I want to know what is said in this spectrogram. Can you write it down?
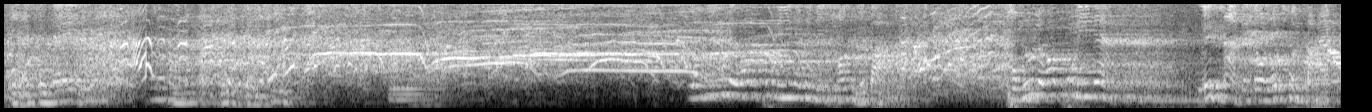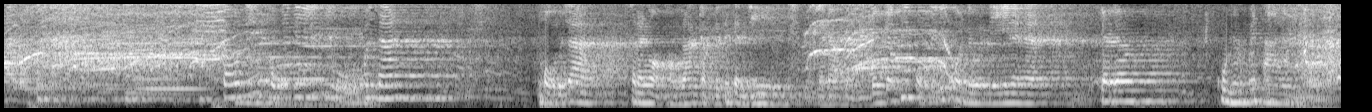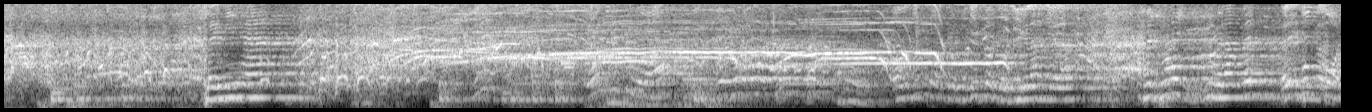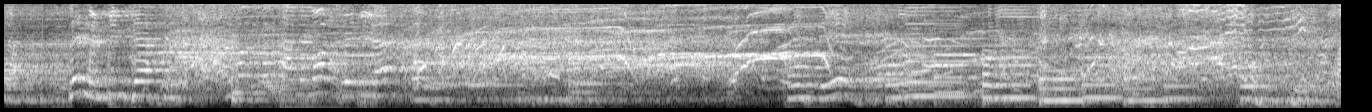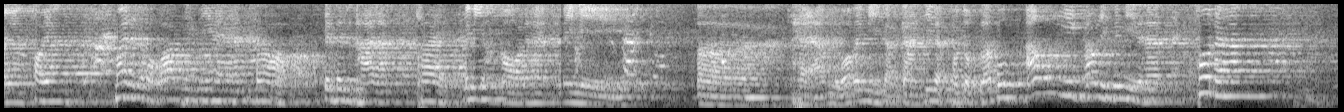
อยากให้คุณได้ได้ทำงานกับเขาอย่างเต็มที่เราไม่รู้เลยว่าพรุ่งนี้เราจะมีเขาอยู่หรือเปล่า ผมรู้เลยว่าพรุ่งนี้เนี่ยลิฟต์อาจจะโดนรถชนตายก็ได้แต่วันนี้ผมจะมีลิฟต์อยู่ เพราะฉะนั้น ผมจะแสดงออกความรักกับลิฟต์ให้เต็มที่นะครับผมเหมือนกับที่ผมมีทุกคนในวันนี้นะฮะ เดี๋ยวเดี๋ยวกูยังไม่ตาย เพลงนี้ฮะ มือนจริงเชียวนึกว่าต้องตามไปง้อหลังเวทีแล้วอะใช่สิโอ้เอายังเอายังไม่เลยจะบอกว่าเพลงนี้นะฮะก็เป็นเพลงสุดท้ายแล้ว ใช่ ไม่มีอังกอร์นะฮะ ไม่มีเอ่อแถมหรือว่าไม่มีแบบการที่แบบพอจบแล้วปุ๊บ เอาอีก เอาอีกไม่มีนะฮะ โทษนะฮะ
